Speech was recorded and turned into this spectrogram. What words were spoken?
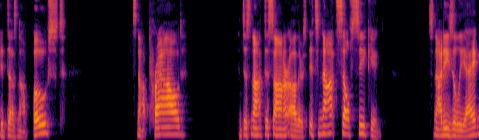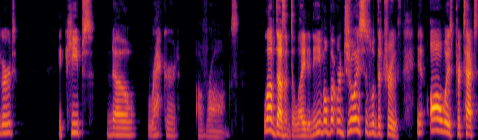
It does not boast. It's not proud. It does not dishonor others. It's not self seeking. It's not easily angered. It keeps no record of wrongs. Love doesn't delight in evil, but rejoices with the truth. It always protects,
